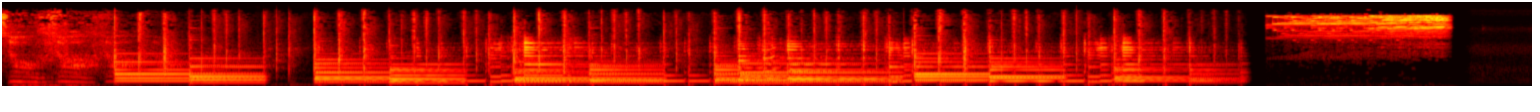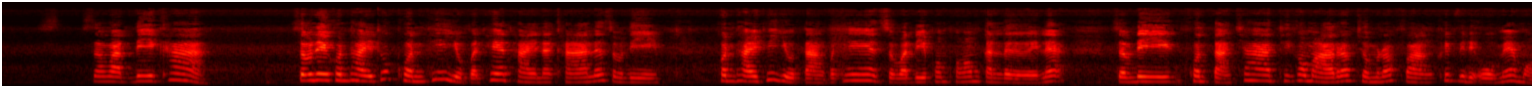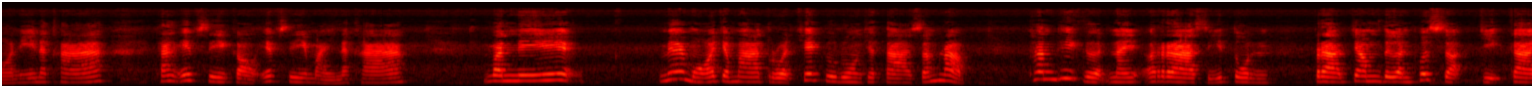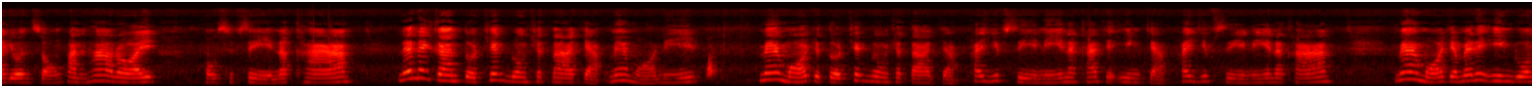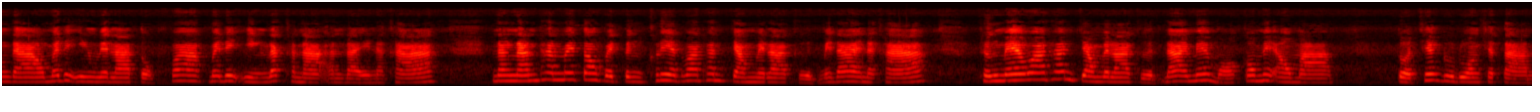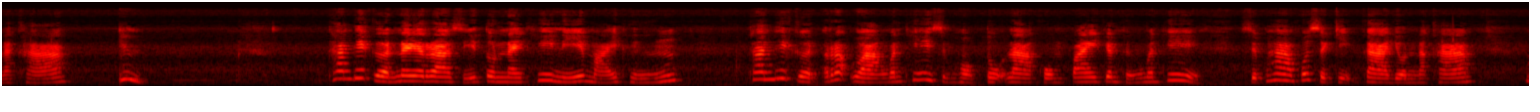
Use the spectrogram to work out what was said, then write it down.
So, so, so. สวัสดีค่ะ สวัสดีคนไทยทุกคนที่อยู่ประเทศไทยนะคะ และสวัสดีคนไทยที่อยู่ต่างประเทศ สวัสดีพร้อม ๆ กันเลยและ สวัสดีคนต่างชาติที่เข้ามารับชมรับฟังคลิปวิดีโอแม่หมอนี้นะคะ ทั้ง FC เก่า FC ใหม่นะคะ วันนี้แม่หมอจะมาตรวจเช็คดูดวงชะตาสำหรับท่านที่เกิดในราศีตุลประจำเดือนพฤศจิกายน 2564 นะคะ และในการตรวจเช็คดวงชะตาจากแม่หมอนี้ แม่หมอจะตรวจเช็คดวงชะตาจากไพ่ยิปซีนี้นะคะ จะอิงจากไพ่ยิปซีนี้นะคะ แม่หมอจะไม่ได้อิงดวงดาว ไม่ได้อิงเวลาตกฟากไม่ได้อิงลัคนาอันใดนะคะ ดังนั้นท่านไม่ต้องไปตึงเครียดว่าท่านจำเวลาเกิดไม่ได้นะคะ ถึงแม้ว่าท่านจำเวลาเกิดได้ แม่หมอก็ไม่เอามา ตรวจเช็คดูดวงชะตานะคะ ท่านที่เกิดในราศีตุลในที่นี้หมายถึง ท่านที่เกิดระหว่างวันที่ 16 ตุลาคมไปจนถึงวันที่ 15 พฤศจิกายนนะคะ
